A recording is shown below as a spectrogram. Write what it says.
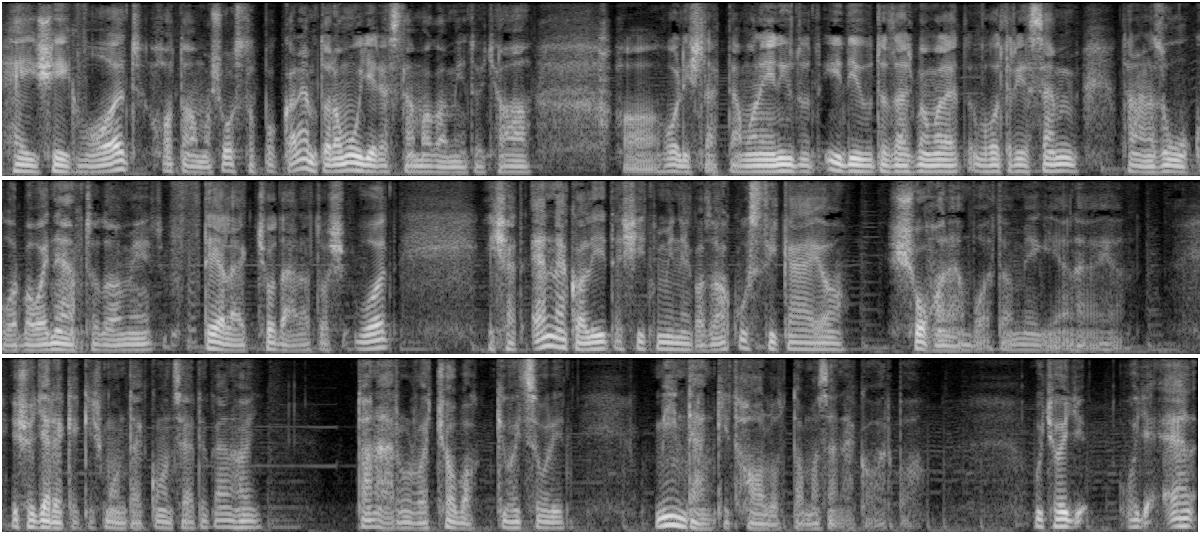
helyiség volt, hatalmas oszlopokkal, nem tudom, úgy éreztem magam, mint hogyha ha hol is lettem volna, én időutazásban volt részem, talán az ókorba, vagy nem tudom, tényleg csodálatos volt, és hát ennek a létesítménynek az akusztikája, soha nem voltam még ilyen helyen. És a gyerekek is mondták koncertükön, hogy tanár úr vagy Csaba, ki hogy szólít, mindenkit hallottam a zenekarba. Úgyhogy hogy el,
